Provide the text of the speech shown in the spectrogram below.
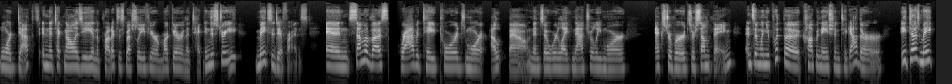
more depth in the technology and the products, especially if you're a marketer in the tech industry, makes a difference. And some of us gravitate towards more outbound. And so we're like naturally more extroverts or something. And so when you put the combination together, it does make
